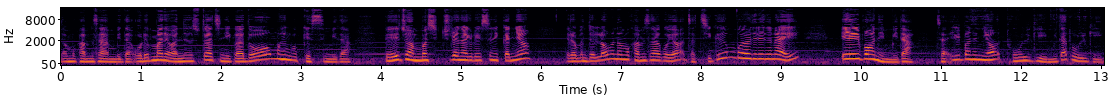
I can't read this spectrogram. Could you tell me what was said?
너무 감사합니다. 오랜만에 왔는 수다진이가 너무 행복했습니다. 매주 한 번씩 출연하기로 했으니까요. 여러분들 너무너무 감사하고요. 자, 지금 보여드리는 아이 1번입니다. 자, 1번은요, 돌기입니다. 돌기.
